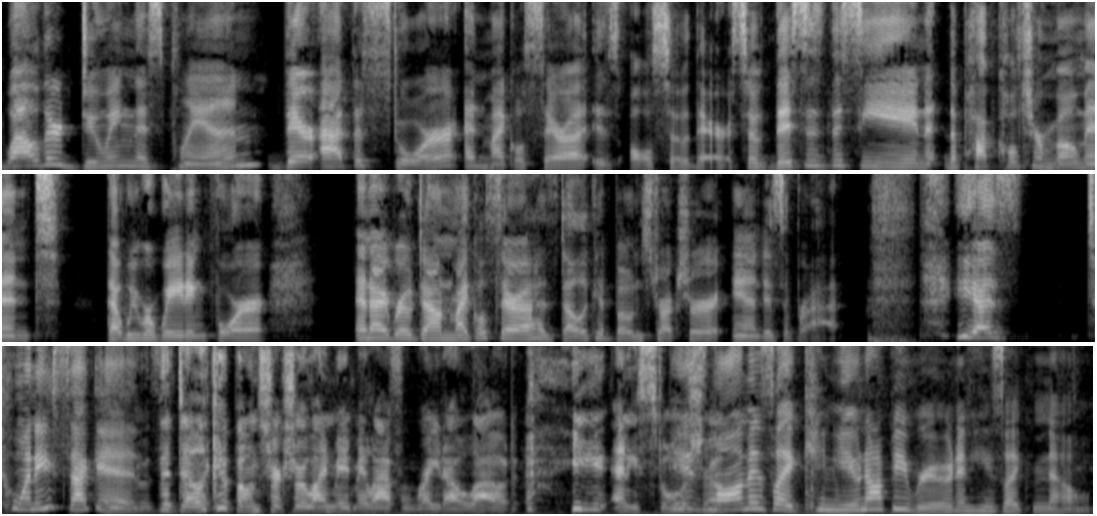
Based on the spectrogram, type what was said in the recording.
While they're doing this plan, they're at the store and Michael Cera is also there. So this is the scene, the pop culture moment that we were waiting for. And I wrote down Michael Cera has delicate bone structure and is a brat. he has 20 seconds. The delicate bone structure line made me laugh right out loud. he and he stole His mom is like, "Can you not be rude?" And he's like, "No."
